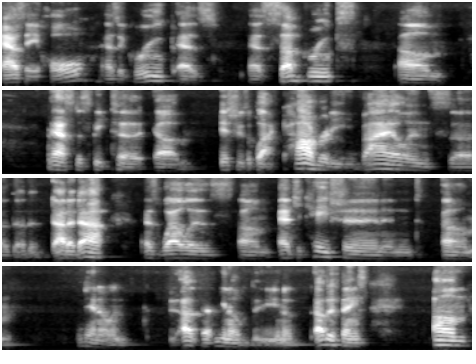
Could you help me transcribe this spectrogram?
as a whole, as a group, as as subgroups, um, has to speak to um, issues of Black poverty, violence, uh, da, da da as well as um, education and um, you know and you know you know other things. Um,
